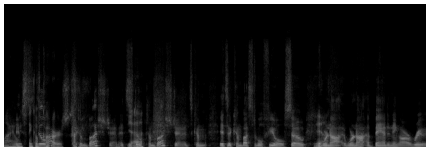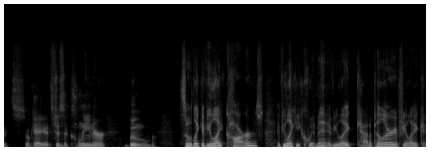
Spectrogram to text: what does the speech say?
I always It's think of cars. combustion. It's Yeah. still combustion. It's com- it's a combustible fuel. So Yeah. we're not we're not abandoning our roots. Okay, it's just hmm. a cleaner boom. So, like, if you like cars, if you like equipment, if you like Caterpillar, if you like,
